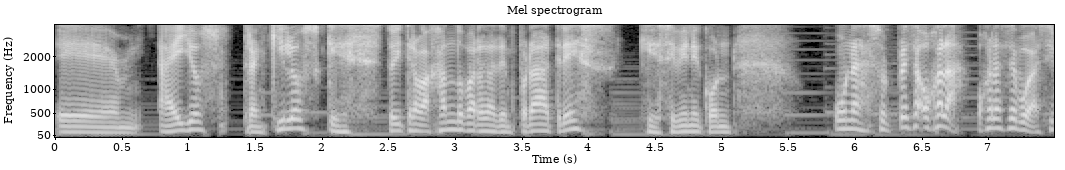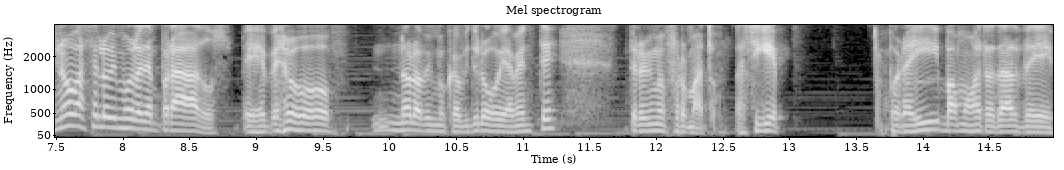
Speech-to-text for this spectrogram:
eh, a ellos tranquilos que estoy trabajando para la temporada 3, que se viene con una sorpresa. Ojalá, ojalá se pueda. Si no, va a ser lo mismo que la temporada 2, eh, pero no los mismos capítulos, obviamente, pero el mismo formato. Así que por ahí vamos a tratar de,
